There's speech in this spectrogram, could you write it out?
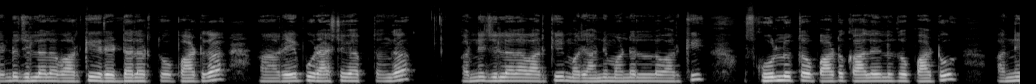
రెండు జిల్లాల వారికి రెడ్ అలర్ట్తో పాటుగా రేపు రాష్ట్ర వ్యాప్తంగా అన్ని జిల్లాల వారికి మరియు అన్ని మండలాల వారికి స్కూళ్ళతో పాటు కాలేజీలతో పాటు అన్నీ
